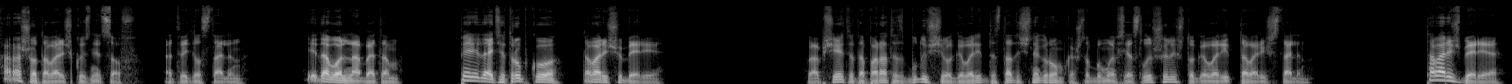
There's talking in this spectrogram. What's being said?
«Хорошо, товарищ Кузнецов», — ответил Сталин. «И довольно об этом. Передайте трубку товарищу Берии». Вообще, этот аппарат из будущего говорит достаточно громко, чтобы мы все слышали, что говорит товарищ Сталин. «Товарищ Берия,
